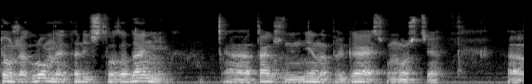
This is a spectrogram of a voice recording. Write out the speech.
тоже огромное количество заданий, Э, также не напрягаясь, вы можете э,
